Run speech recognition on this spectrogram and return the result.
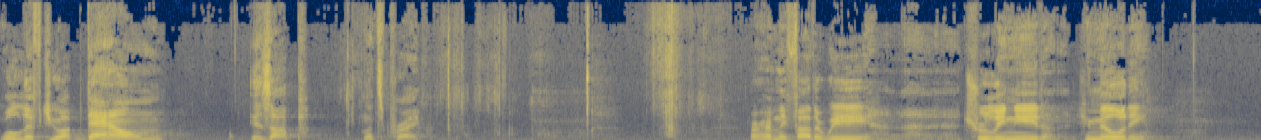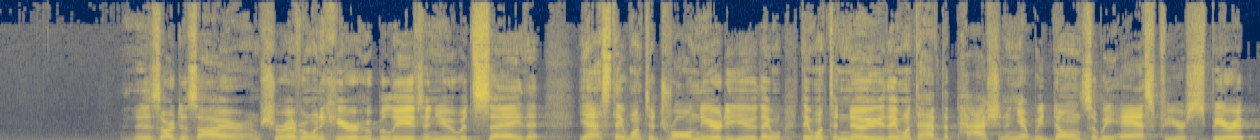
will lift you up. Down is up. Let's pray. Our Heavenly Father, we uh, truly need humility. It is our desire. I'm sure everyone here who believes in you would say that, yes, they want to draw near to you. They, they want to know you. They want to have the passion, and yet we don't. So we ask for your spirit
